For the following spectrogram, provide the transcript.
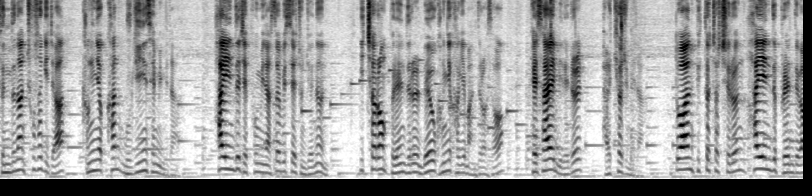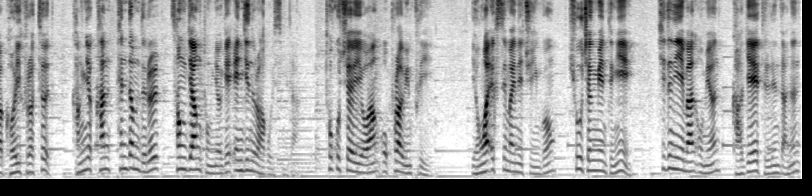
든든한 초석이자 강력한 무기인 셈입니다. 하이엔드 제품이나 서비스의 존재는 이처럼 브랜드를 매우 강력하게 만들어서 회사의 미래를 밝혀줍니다. 또한 빅터 처칠은 하이엔드 브랜드가 거의 그렇듯 강력한 팬덤들을 성장 동력의 엔진으로 하고 있습니다. 토크쇼의 여왕 오프라 윈프리, 영화 엑스맨의 주인공 휴 잭맨 등이 시드니에만 오면 가게에 들린다는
